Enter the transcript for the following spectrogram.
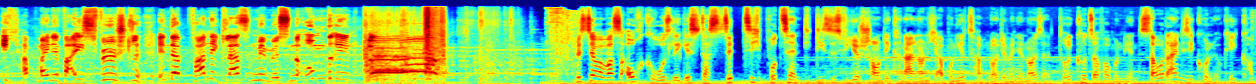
ich hab meine Weißwürstel in der Pfanne gelassen, wir müssen umdrehen. Ah! Wisst ihr aber, was auch gruselig ist, dass 70%, die dieses Video schauen, den Kanal noch nicht abonniert haben. Leute, wenn ihr neu seid, drückt kurz auf Abonnieren. Es dauert eine Sekunde, okay? Komm.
